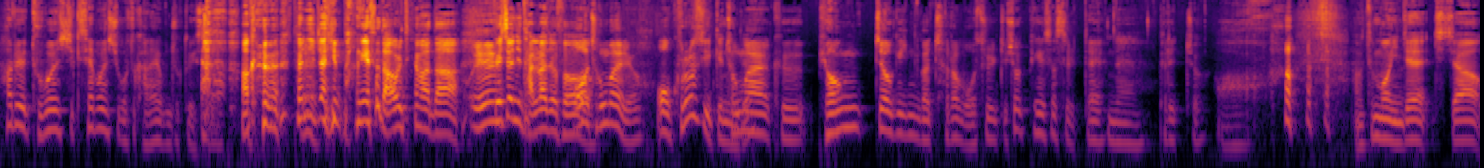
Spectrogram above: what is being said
하루에 두 번씩 세 번씩 옷을 갈아입은 적도 있어요. 아 그러면 편집장님 네. 방에서 나올 때마다 예. 패션이 달라져서 어 정말요. 어 그럴 수 있겠는데. 정말 그 병적인 것처럼 옷을 쇼핑했었을 때 네. 그랬죠. 어. 아무튼 뭐 이제 진짜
